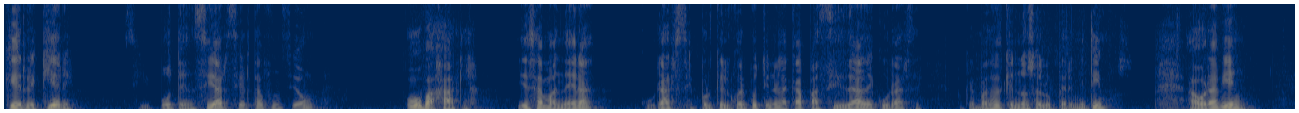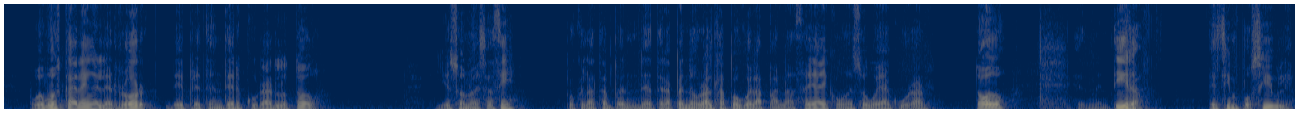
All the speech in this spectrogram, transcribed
qué requiere, si potenciar cierta función o bajarla. Y de esa manera curarse, porque el cuerpo tiene la capacidad de curarse. Lo que pasa es que no se lo permitimos. Ahora bien, podemos caer en el error de pretender curarlo todo. Y eso no es así, porque la, terapia neural tampoco es la panacea y con eso voy a curar todo es mentira, es imposible.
